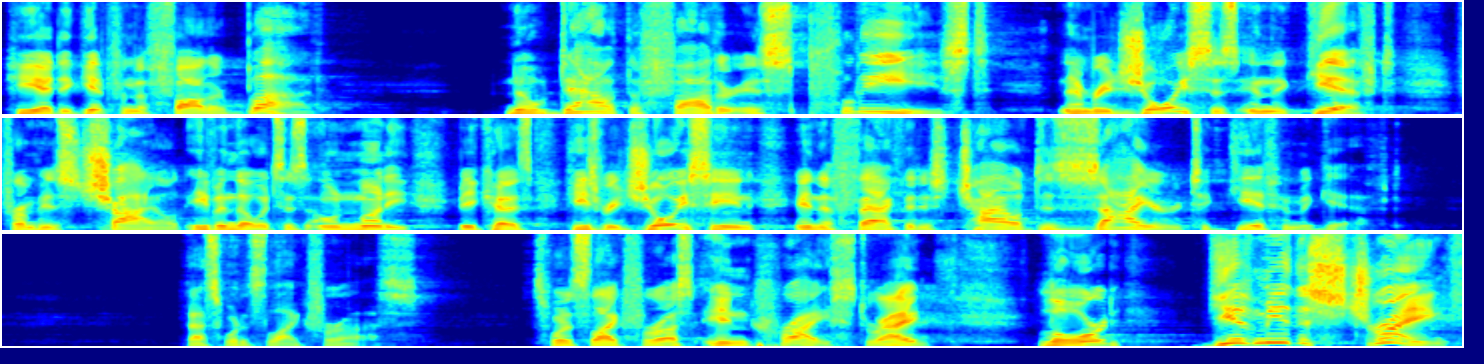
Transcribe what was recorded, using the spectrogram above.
he had to get from the Father. But no doubt the Father is pleased and rejoices in the gift from his child, even though it's his own money, because he's rejoicing in the fact that his child desired to give him a gift. That's what it's like for us. It's what it's like for us in Christ, right? Lord, give me the strength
